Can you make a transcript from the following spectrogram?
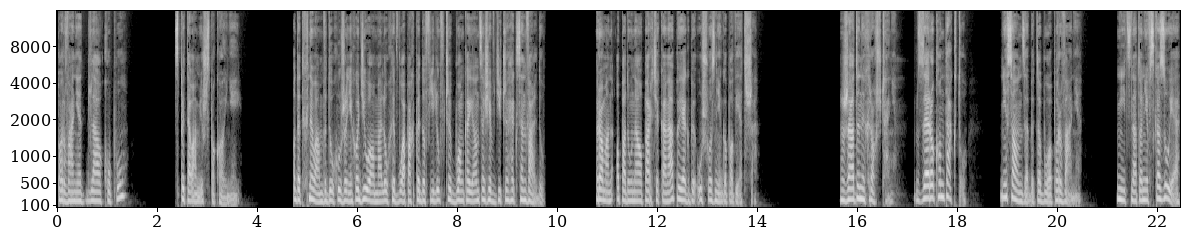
Porwanie dla okupu? Spytałam już spokojniej. Odetchnęłam w duchu, że nie chodziło o maluchy w łapach pedofilów czy błąkające się w dziczy Heksenwaldu. Roman opadł na oparcie kanapy, jakby uszło z niego powietrze. Żadnych roszczeń. Zero kontaktu. Nie sądzę, by to było porwanie. Nic na to nie wskazuje,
